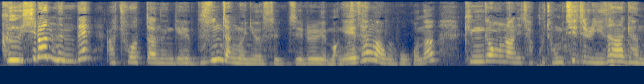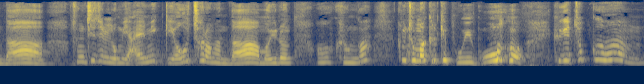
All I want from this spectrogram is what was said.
그 싫었는데 아 좋았다는 게 무슨 장면이었을지를 막 예상하고 보거나 김경란이 자꾸 정치질을 이상하게 한다. 정치질을 너무 얄밉게 여우처럼 한다. 뭐 이런 어 그런가? 그럼 정말 그렇게 보이고 그게 조금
